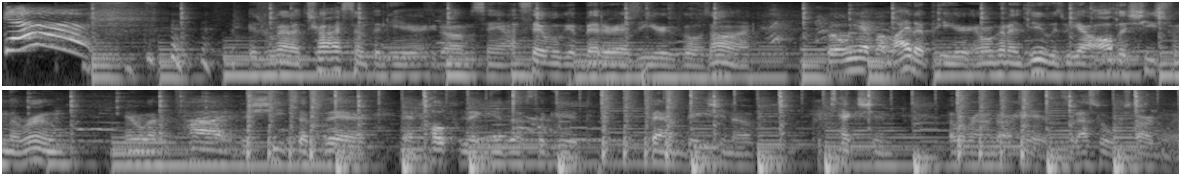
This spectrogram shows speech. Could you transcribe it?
ghost. is we're gonna try something here. You know what I'm saying? I said we'll get better as the year goes on, but we have a light up here, and what we're gonna do is we got all the sheets from the room, and we're gonna tie the sheets up there, and hopefully that gives us a good foundation of protection around our heads. So that's what we're starting with.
